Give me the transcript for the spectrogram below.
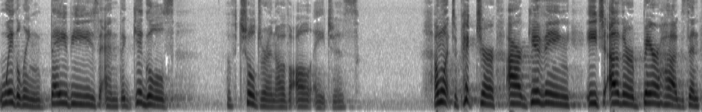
wiggling babies and the giggles of children of all ages. I want to picture our giving each other bear hugs and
